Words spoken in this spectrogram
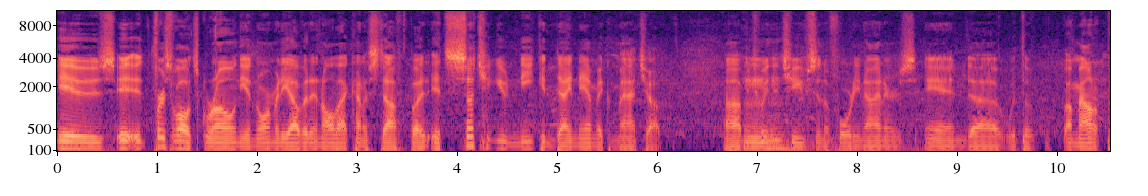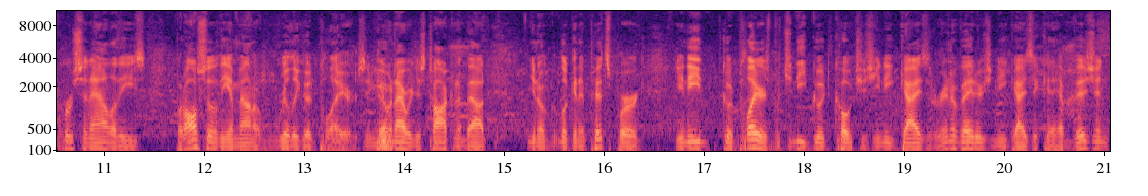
is it, first of all it's grown the enormity of it and all that kind of stuff, but it's such a unique and dynamic matchup uh, between Mhm. the Chiefs and the 49ers, and uh, with the amount of personalities, but also the amount of really good players. And you and I were just talking about. You know, looking at Pittsburgh, you need good players, but you need good coaches. You need guys that are innovators. You need guys that can have vision.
